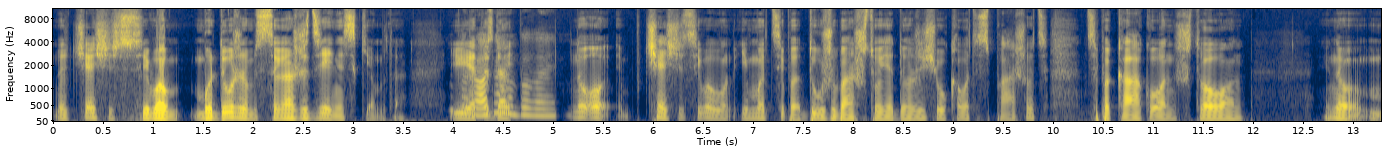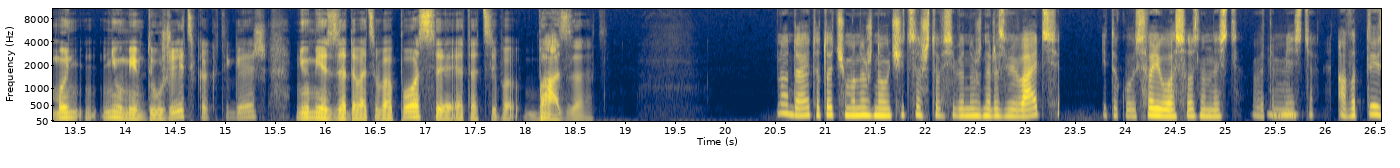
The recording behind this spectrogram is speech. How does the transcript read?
ну, чаще всего мы дружим с рождения с кем-то. И ну, это да, бывает. Ну, чаще всего он, ему, типа, дружба, что я должен еще у кого-то спрашивать, типа, как он, что он. Ну, мы не умеем дружить, как ты говоришь, не умеем задавать вопросы, это, типа, база. Ну да, это то, чему нужно учиться, что в себе нужно развивать и такую свою осознанность в этом mm-hmm. месте. А вот ты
